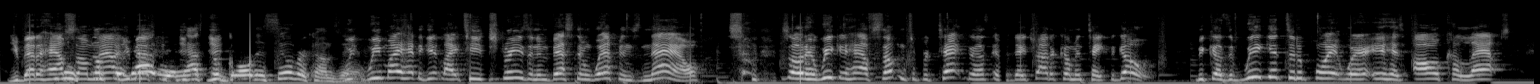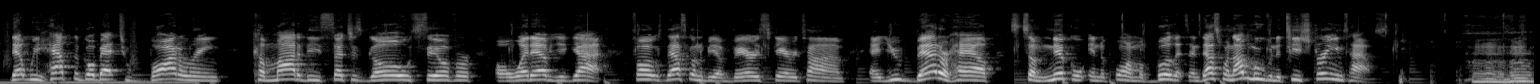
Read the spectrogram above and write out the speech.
You better have some now. You better. You, that's you, where gold and silver comes in. We, we, might have to get like T strings and invest in weapons now, so, so that we can have something to protect us if they try to come and take the gold. Because if we get to the point where it has all collapsed, that we have to go back to bartering commodities such as gold, silver, or whatever you got, folks, that's going to be a very scary time. And you better have some nickel in the form of bullets. And that's when I'm moving to T Stream's house. Mm-hmm.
